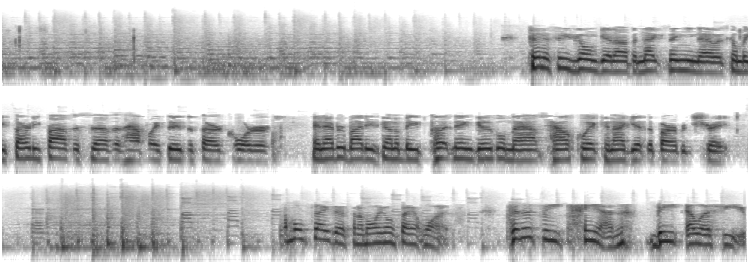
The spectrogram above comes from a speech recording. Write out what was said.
Tennessee's going to get up, and next thing you know, it's going to be 35 to 7 halfway through the third quarter, and everybody's going to be putting in Google Maps, how quick can I get to Bourbon Street? I'm going to say this, and I'm only going to say it once. Tennessee can beat LSU.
